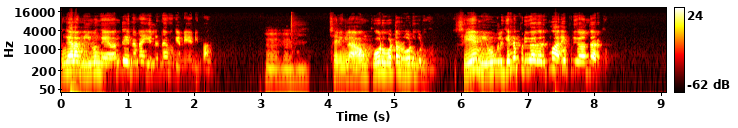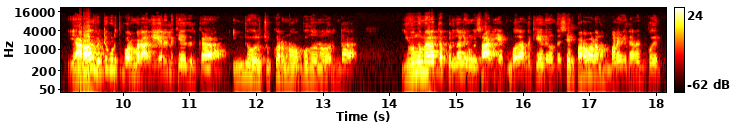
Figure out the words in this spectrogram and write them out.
இவங்க ஏழாம் இவங்க வந்து என்னன்னா இல்லைன்னா இவங்க என்னைய நினைப்பாங்க. சரிங்களா? அவங்க கோடு ஓட்ட ரோடு போடுவாங்க. சேம் இவங்களுக்கு என்ன பிடிவாக இருக்குமோ அதே பிடிவாக தான் இருக்கும். யாராவது விட்டு கொடுத்து போற மாதிரி அங்க ஏழுல கேது இருக்கா? இங்க ஒரு சுக்கரனோ புதனோ இருந்தா இவங்க மேல தப்பு இருந்தாலும் இவங்க சாரி கேட்கும்போது அந்த கேது வந்து சரி பரவாயில்ல நம்ம மனைவி தானே போயிருக்கு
